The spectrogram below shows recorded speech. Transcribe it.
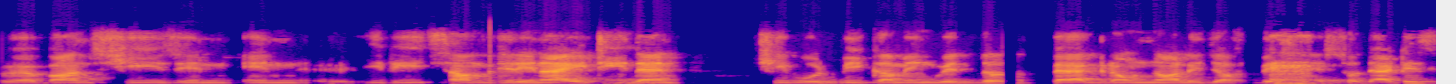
once she's in in reach somewhere in IT then she would be coming with the background knowledge of business. So that is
